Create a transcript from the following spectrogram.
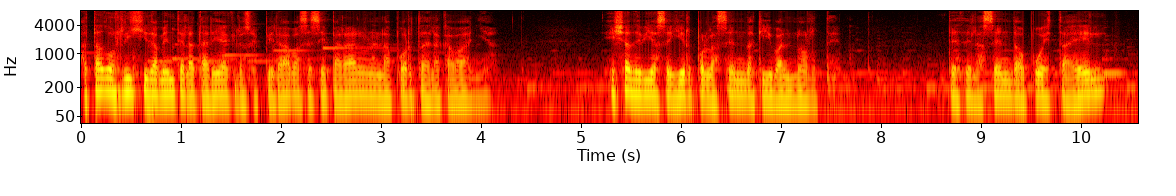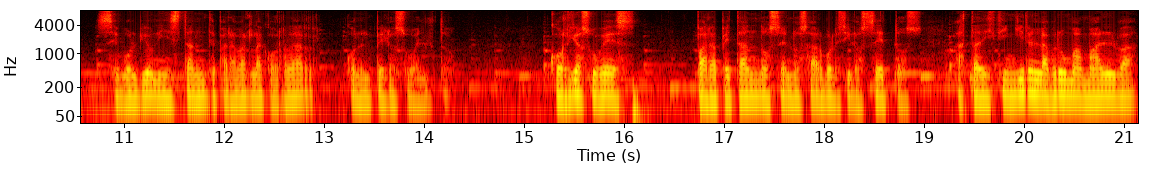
atados rígidamente a la tarea que los esperaba, se separaron en la puerta de la cabaña. Ella debía seguir por la senda que iba al norte. Desde la senda opuesta a él, se volvió un instante para verla correr con el pelo suelto. Corrió a su vez, parapetándose en los árboles y los setos, hasta distinguir en la bruma malva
